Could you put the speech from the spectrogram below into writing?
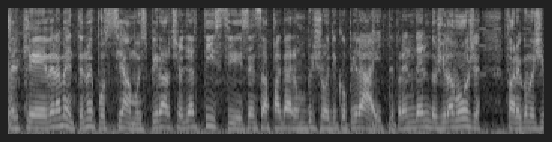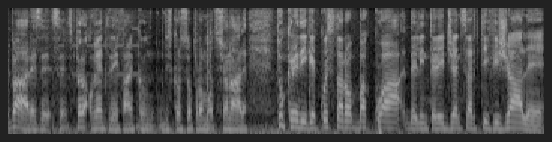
perché veramente noi possiamo ispirarci agli artisti senza pagare un briciolo di copyright, prendendoci la voce, fare come ci pare, se, se, però ovviamente devi fare anche un discorso promozionale. Tu credi che questa roba qua dell'intelligenza artificiale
